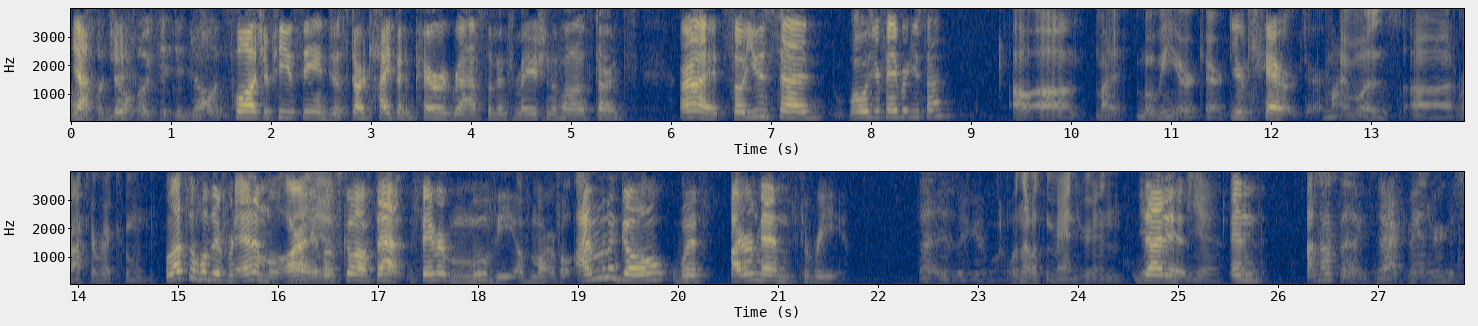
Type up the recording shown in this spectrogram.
Yeah, a ju- notebook to do notes. pull out your pc and just start typing paragraphs of information of how it starts all right so you said what was your favorite you said Oh, um, my movie or character? your character Mine was uh, Rocket Raccoon. Well, that's a whole different animal. All right, Yeah. let's go off that. Favorite movie of Marvel? I'm gonna go with Iron Man three. That is a good one. Wasn't that with Mandarin? that Yeah, is, yeah. and Well, not the exact Mandarin, because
